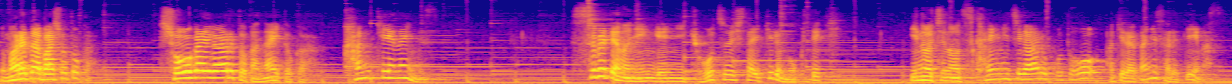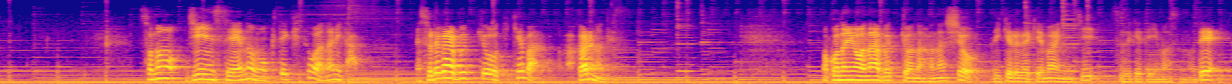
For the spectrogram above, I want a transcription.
生まれた場所とか障害があるとかないとか関係ないんです。全ての人間に共通した生きる目的命の使い道があることを明らかにされています。その人生の目的とは何か？それが仏教を聞けばわかるのです。このような仏教の話をできるだけ毎日続けていますので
